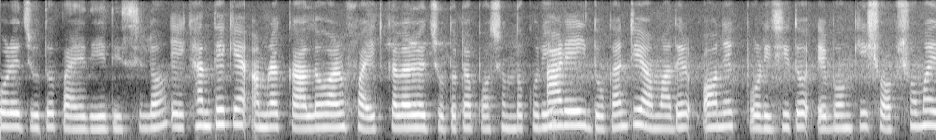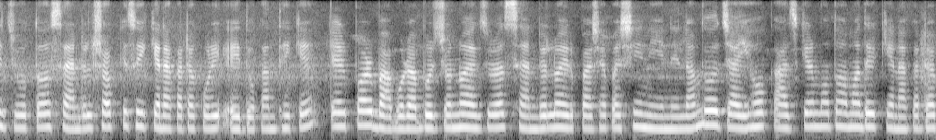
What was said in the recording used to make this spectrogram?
করে জুতো পায়ে দিয়ে দিছিল। এখান থেকে আমরা কালো আর হোয়াইট কালারের জুতোটা পছন্দ করি। আর এই দোকানটি আমাদের অনেক পরিচিত এবং কি সব সময় জুতো, স্যান্ডেল সবকিছুই কেনাকাটা করি এই দোকান থেকে। এরপর বাবুর আব্বুর জন্য একজোড়া স্যান্ডেলও এর পাশাপাশি নিয়ে নিলাম। তো যাই হোক, আজকের মতো আমাদের কেনাকাটা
